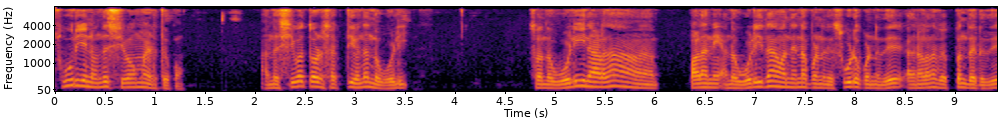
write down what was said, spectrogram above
சூரியன் வந்து சிவமா எடுத்துக்கும். அந்த சிவத்தோட சக்தி வந்து அந்த ஒளி. ஸோ அந்த ஒளினால தான் பலனே அந்த ஒளி தான் வந்து என்ன பண்ணுது? சூடு பண்ணுது. அதனால தான் வெப்பம் தருது.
